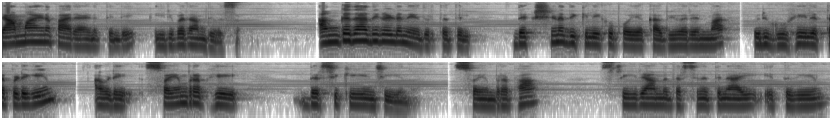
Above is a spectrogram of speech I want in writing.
രാമായണ പാരായണത്തിന്റെ ഇരുപതാം ദിവസം. അങ്കദാദികളുടെ നേതൃത്വത്തിൽ ദക്ഷിണ ദിക്കിലേക്ക് പോയ കവിവരന്മാർ ഒരു ഗുഹയിൽ എത്തപ്പെടുകയും അവിടെ സ്വയംപ്രഭയെ ദർശിക്കുകയും ചെയ്യുന്നു. സ്വയംപ്രഭ ശ്രീരാമ ദർശനത്തിനായി എത്തുകയും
